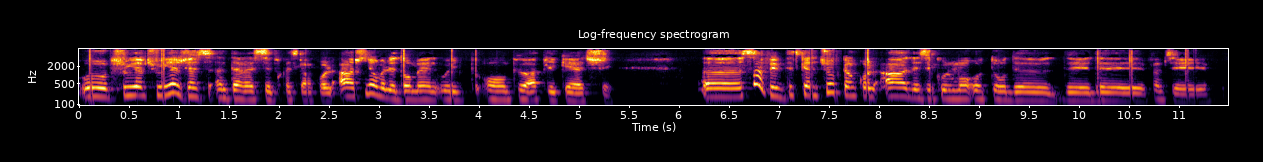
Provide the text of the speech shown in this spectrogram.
وبشويه بشويه جات انتريسي بقيت كنقول اه شنو هما لي دومين و اون بو ابليكي هاد الشيء صافي بديت كنشوف كنقول اه لي زيكولمون اوتور دو دي دي فهمتي واه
